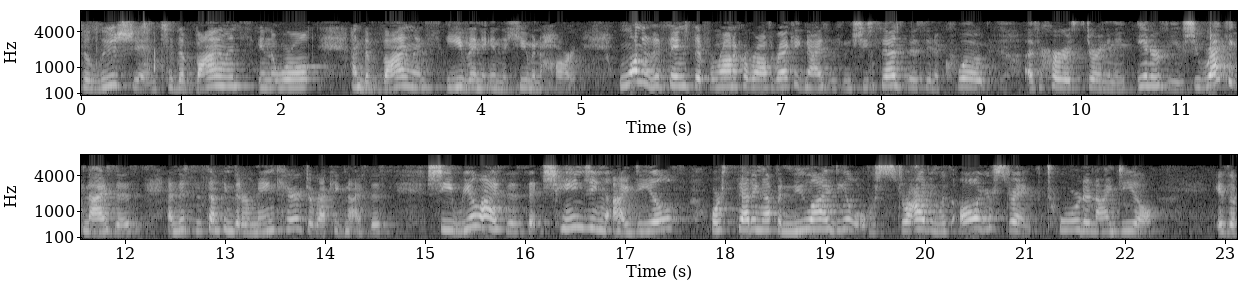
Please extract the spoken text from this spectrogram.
solution to the violence in the world and the violence even in the human heart? One of the things that Veronica Roth recognizes, and she says this in a quote of hers during an interview, she recognizes, and this is something that her main character recognizes, she realizes that changing ideals or setting up a new ideal or striving with all your strength toward an ideal is a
